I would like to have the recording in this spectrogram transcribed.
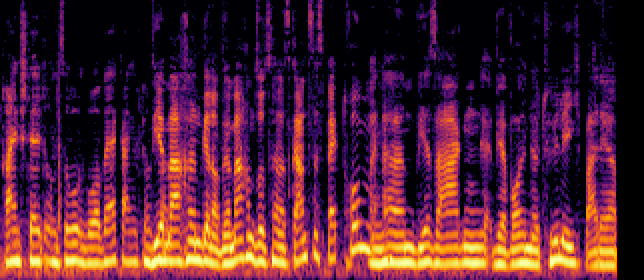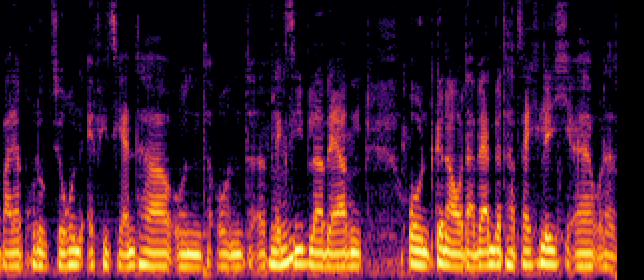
reinstellt und so und wo er Werke angeschlossen Wir hat. machen, genau, wir machen sozusagen das ganze Spektrum. Ähm, wir sagen, wir wollen natürlich bei der, bei der Produktion effizienter und, und äh, flexibler werden. Und genau, da werden wir tatsächlich, äh, oder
